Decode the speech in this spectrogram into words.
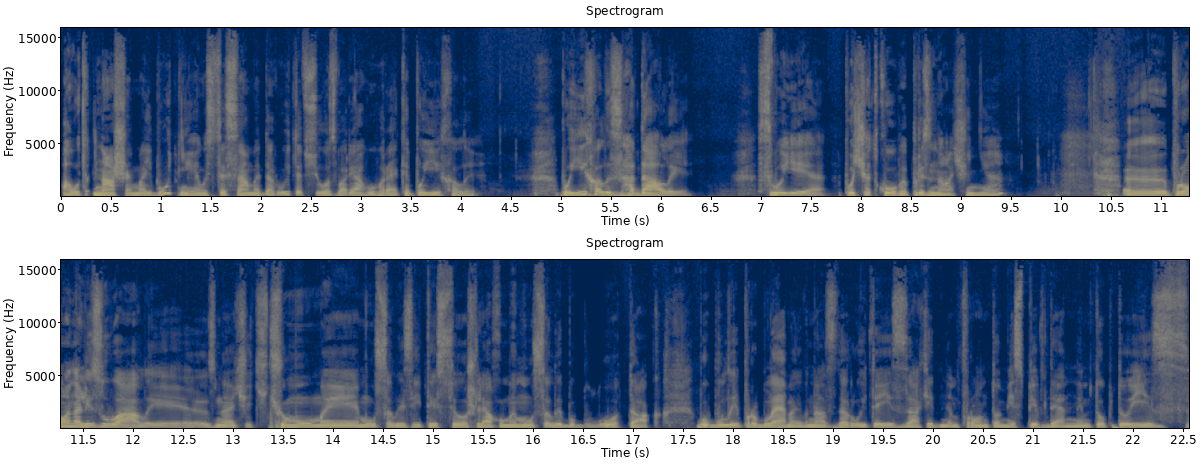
А от наше майбутнє, ось це саме даруйте всього, з варягу греки, поїхали. Поїхали, згадали своє початкове призначення. Е, проаналізували, значить, чому ми мусили зійти з цього шляху. Ми мусили, бо було так, бо були проблеми в нас, даруйте, із Західним фронтом, і з Південним, тобто із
